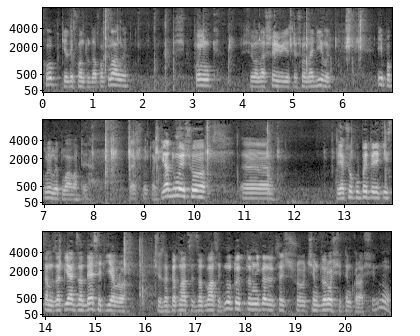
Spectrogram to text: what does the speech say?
Хоп, телефон туди поклали. Шпиньк. Все, на шию, якщо що, наділи. І поплили плавати. Так що так. Я думаю, що е, якщо купити якісь там за 5 за 10 євро чи за 15 за 20, ну то, то мені кажеться, що чим дорожче, тим краще. Ну,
